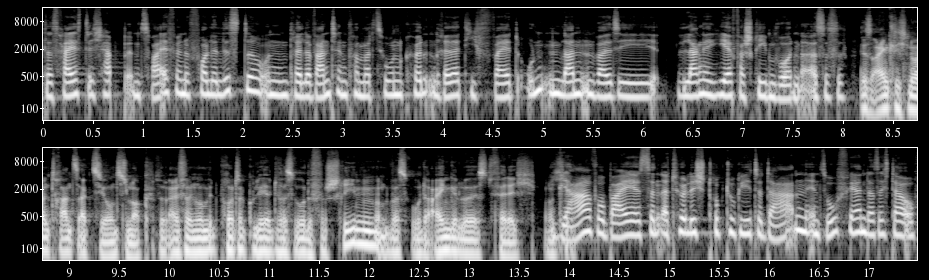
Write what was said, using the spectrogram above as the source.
Das heißt, ich habe im Zweifel eine volle Liste und relevante Informationen könnten relativ weit unten landen, weil sie lange hier verschrieben wurden. Also es ist eigentlich nur ein Transaktionslog. Es wird einfach nur mitprotokolliert, was wurde verschrieben und was wurde eingelöst, fertig. Okay. Ja, wobei es sind natürlich strukturierte Daten insofern, dass ich da auch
